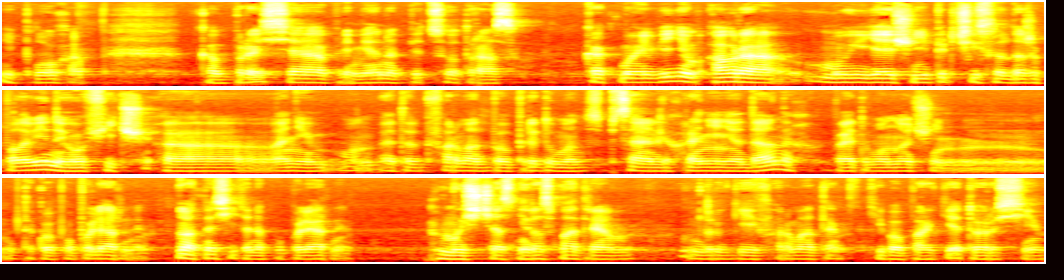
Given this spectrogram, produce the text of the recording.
и плохо. Компрессия примерно 500 раз как мы видим, Авра, мы, я еще не перечислил даже половину его фич. А, они, он, этот формат был придуман специально для хранения данных, поэтому он очень такой популярный, ну, относительно популярный. Мы сейчас не рассматриваем другие форматы типа Parquet, RC,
